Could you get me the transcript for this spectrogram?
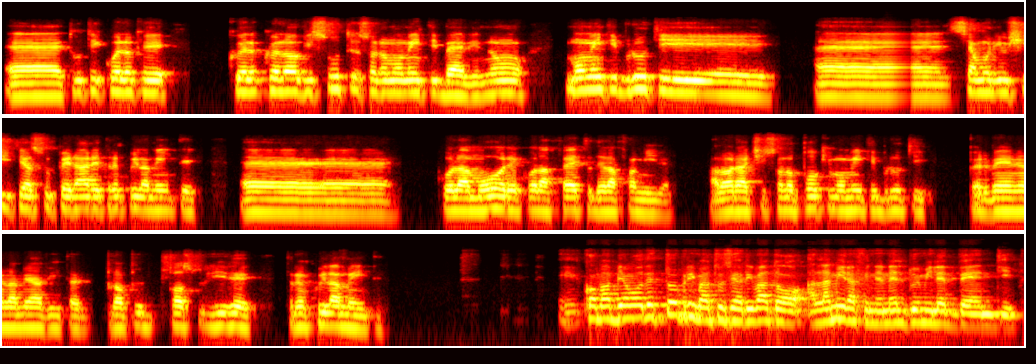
eh, tutti quello che, quello, quello vissuto sono momenti belli, no? momenti brutti eh, siamo riusciti a superare tranquillamente eh, con l'amore, con l'affetto della famiglia. Allora ci sono pochi momenti brutti per me nella mia vita, proprio posso dire tranquillamente. Come abbiamo detto prima, tu sei arrivato alla Mirafine nel 2020.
